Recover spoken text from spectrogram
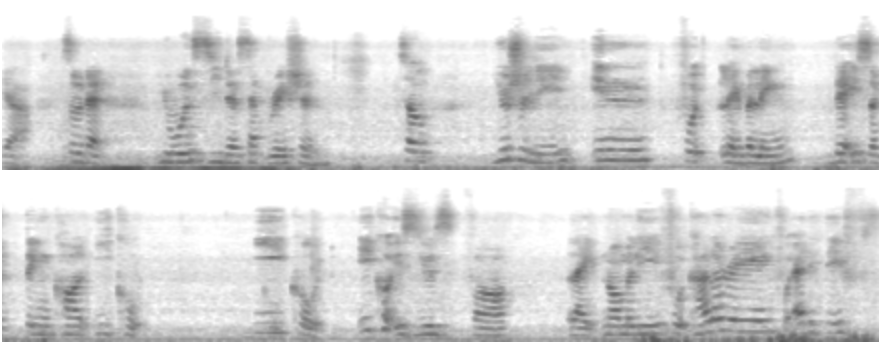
yeah, so that you won't see the separation. So usually in food labeling, there is a thing called E code. E-code. E-code is used for like normally food coloring, food additives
